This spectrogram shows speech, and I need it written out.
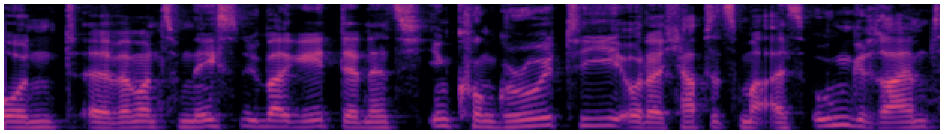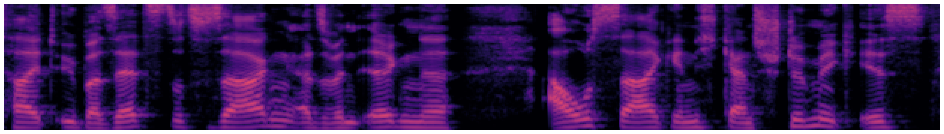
Und äh, wenn man zum nächsten übergeht, der nennt sich Incongruity oder ich habe es jetzt mal als Ungereimtheit übersetzt sozusagen. Also wenn irgendeine Aussage nicht ganz stimmig ist,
